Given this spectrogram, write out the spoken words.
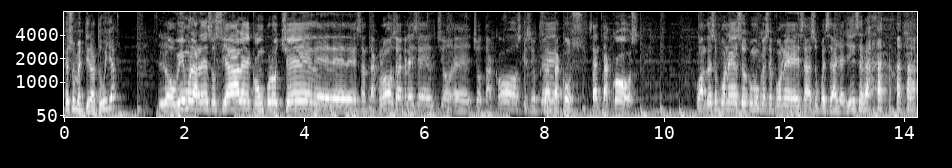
eso es mentira tuya. Lo vimos en las redes sociales con un poloché de, de, de Santa Claus, ¿sabes qué le dicen? El cho, eh, Chotacos, que sé yo qué. Santa Claus. Santa Claus. Cuando él se pone eso, es como que se pone esa Super Saiyajin, ¿será?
